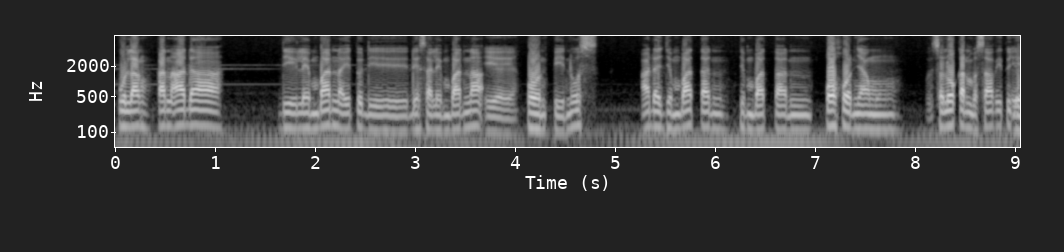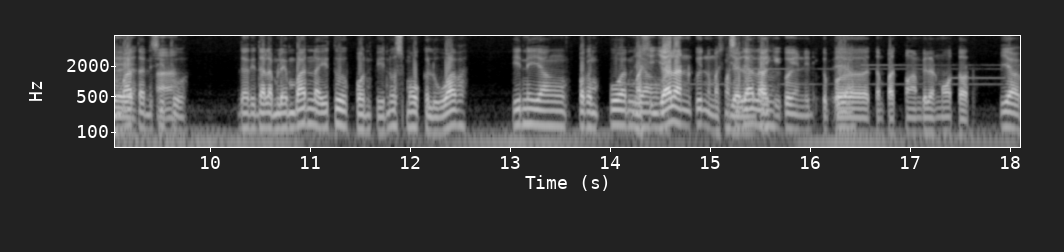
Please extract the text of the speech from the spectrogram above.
pulang kan ada di Lembana itu di desa Lembana Iya iya. pohon pinus ada jembatan jembatan pohon yang selokan besar itu Iya, jembatan di situ dari dalam lembana itu pohon pinus mau keluar ini yang perempuan Masih yang jalan ku ini masih, masih jalan, jalan. kaki ku yang di ke Iya. tempat pengambilan motor. ya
